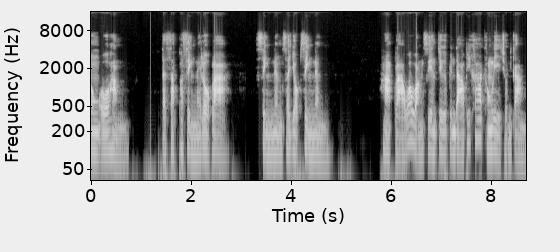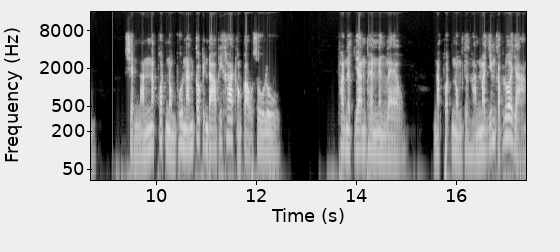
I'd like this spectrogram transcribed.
นงโอหัง แต่สรรพสิ่งในโลกล่า สิ่งหนึ่งสยบสิ่งหนึ่ง หากกล่าวว่าหวังเซียนจือเป็นดาวพิฆาตของหลี่ฉนกัง เช่นนั้นนักพจน์หนุ่มผู้นั้นก็เป็นดาวพิฆาตของเก่าซูลูผนึกยันแผ่นหนึ่งแล้ว นักพจน์หนุ่มถึงหันมายิ้มกับลั่วอย่าง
